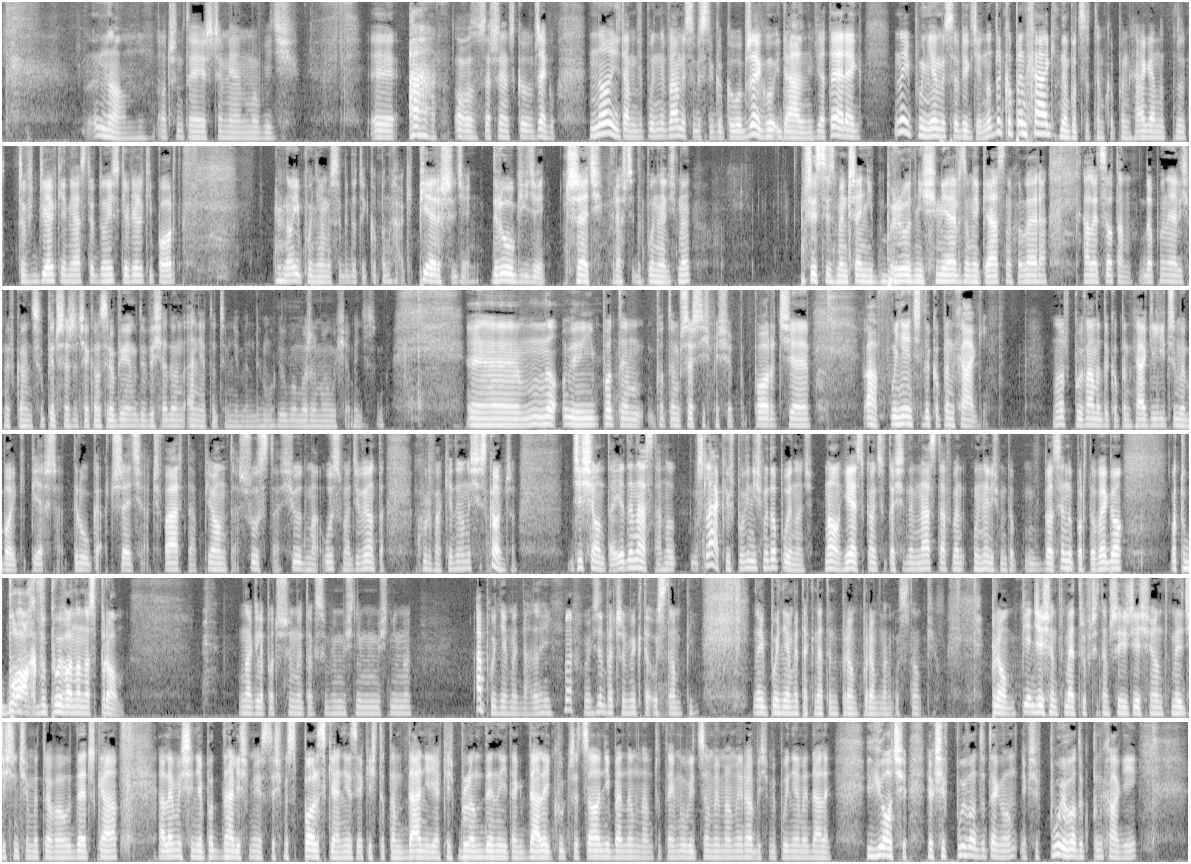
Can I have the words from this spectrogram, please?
No, o czym to jeszcze miałem mówić? Yy, a, o, zacząłem z koło brzegu. No i tam wypłynywamy sobie z tego koło brzegu, idealny wiaterek. No i płyniemy sobie gdzie? No do Kopenhagi, no bo co tam Kopenhaga? No to, to wielkie miasto duńskie, wielki port. No i płyniemy sobie do tej Kopenhagi. Pierwszy dzień, drugi dzień, trzeci. Wreszcie dopłynęliśmy. Wszyscy zmęczeni, brudni, śmierdzą jak jasna cholera. Ale co tam, dopłynęliśmy w końcu. Pierwsza rzecz jaką zrobiłem, gdy wysiadłem, a nie, to tym nie będę mówił, bo może mamusia będzie słuchać. Em, No i potem, potem przeszliśmy się po porcie. A, wpłynięcie do Kopenhagi. No, wpływamy do Kopenhagi, liczymy bojki. Pierwsza, druga, trzecia, czwarta, piąta, szósta, siódma, ósma, dziewiąta. Kurwa, kiedy one się skończą? Dziesiąta, jedenasta, no szlak, już powinniśmy dopłynąć. No, jest w końcu ta siedemnasta, wpłynęliśmy do basenu portowego. O tu boch, wypływa na nas prom. Nagle patrzymy, tak sobie myślimy, myślimy. A płyniemy dalej. Zobaczymy, kto ustąpi. No i płyniemy tak na ten prom. Prom nam ustąpił. Prom 50 metrów, czy tam 60, my 10-metrowa łódeczka, ale my się nie poddaliśmy. Jesteśmy z Polski, a nie z jakiejś to tam Danii, jakieś blondyny i tak dalej. Kurczę, co oni będą nam tutaj mówić, co my mamy robić? My płyniemy dalej. Jocie, jak się wpływa do tego, jak się wpływa do Kopenhagi,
